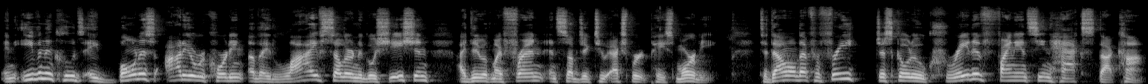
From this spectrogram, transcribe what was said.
and even includes a bonus audio recording of a live seller negotiation I did with my friend and subject to expert Pace Morby. To download that for free, just go to creativefinancinghacks.com.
